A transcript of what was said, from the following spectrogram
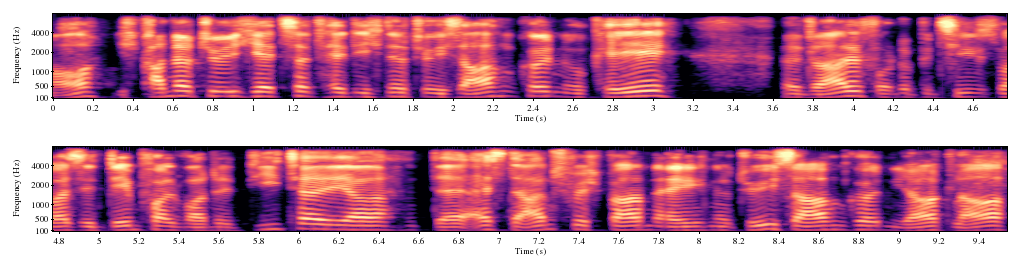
Ja, ich kann natürlich jetzt, hätte ich natürlich sagen können, okay, Ralf oder beziehungsweise in dem Fall war der Dieter ja der erste Ansprechpartner, hätte ich natürlich sagen können, ja klar,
